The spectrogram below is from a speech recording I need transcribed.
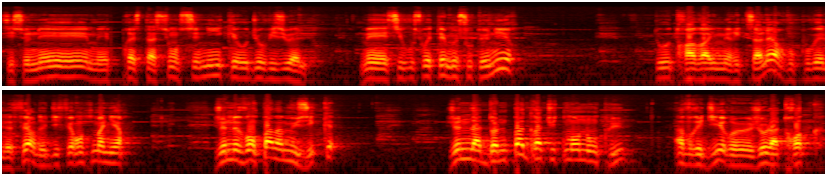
si ce n'est mes prestations scéniques et audiovisuelles. Mais si vous souhaitez me soutenir, tout travail mérite salaire, vous pouvez le faire de différentes manières. Je ne vends pas ma musique, je ne la donne pas gratuitement non plus. À vrai dire, euh, je la troque.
